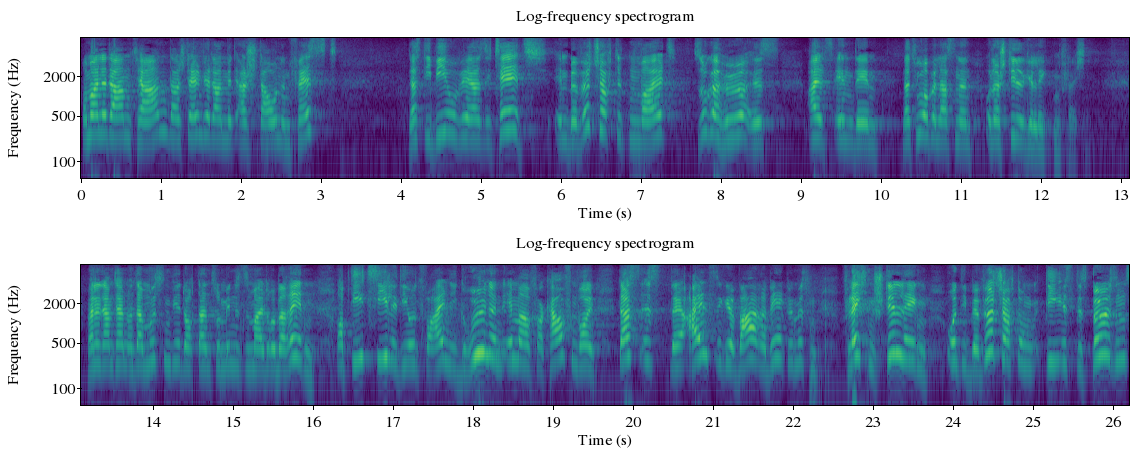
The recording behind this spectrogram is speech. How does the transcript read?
Meine Damen und Herren, da stellen wir dann mit Erstaunen fest, dass die Biodiversität im bewirtschafteten Wald sogar höher ist als in den naturbelassenen oder stillgelegten Flächen. Meine Damen und Herren, und da müssen wir doch dann zumindest einmal darüber reden, ob die Ziele, die uns vor allem die GRÜNEN immer verkaufen wollen, das ist der einzige wahre Weg. Wir müssen Flächen stilllegen, und die Bewirtschaftung die ist des Bösen.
